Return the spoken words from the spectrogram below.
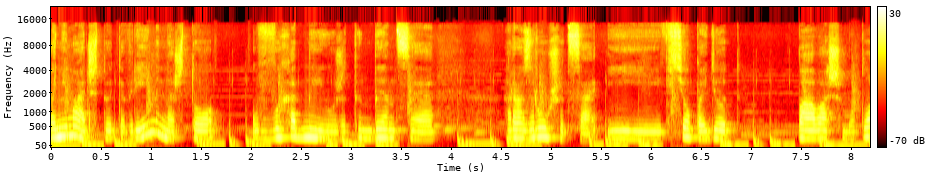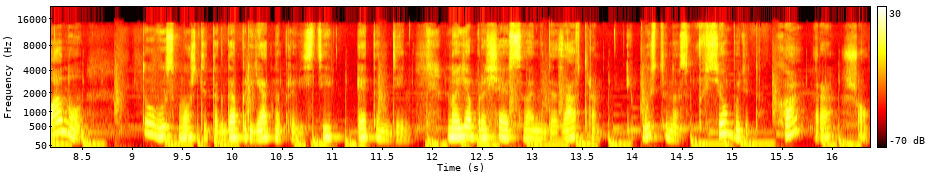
понимать, что это временно, что в выходные уже тенденция разрушится и все пойдет по вашему плану, то вы сможете тогда приятно провести этот день. Ну а я прощаюсь с вами до завтра, и пусть у нас все будет хорошо.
